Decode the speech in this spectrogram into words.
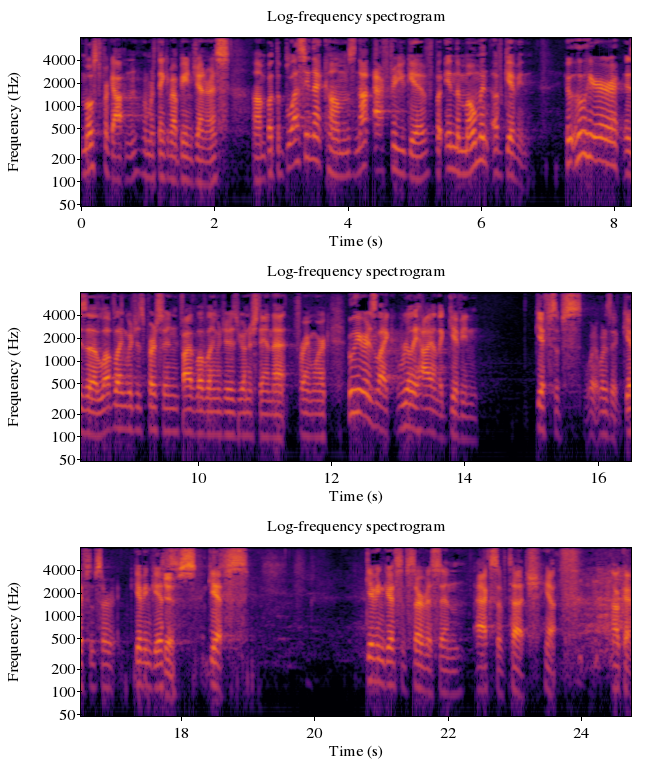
most forgotten when we're thinking about being generous. Um, but the blessing that comes not after you give, but in the moment of giving. Who, who here is a love languages person? Five love languages. You understand that framework. Who here is like really high on the giving gifts of what, what is it? Gifts of service. Giving gifts. Gifts. Gifts. Giving gifts of service and acts of touch. Yeah. Okay.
